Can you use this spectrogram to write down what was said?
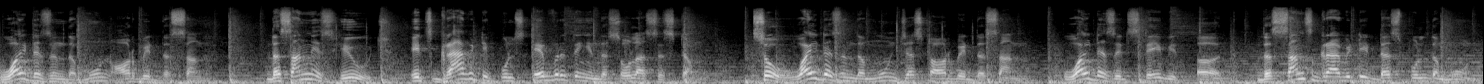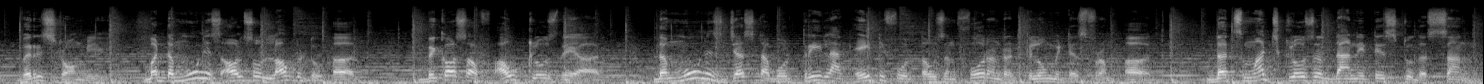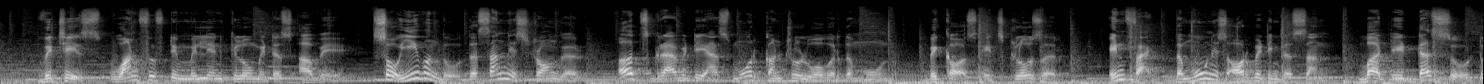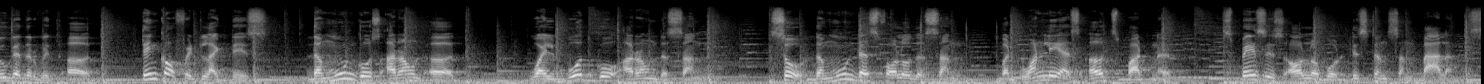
Why doesn't the moon orbit the sun? The sun is huge. Its gravity pulls everything in the solar system. So, why doesn't the moon just orbit the sun? Why does it stay with Earth? The sun's gravity does pull the moon very strongly, but the moon is also locked to Earth because of how close they are. The moon is just about 3,84,400 kilometers from Earth. That's much closer than it is to the sun, which is 150 million kilometers away. So, even though the sun is stronger, Earth's gravity has more control over the moon because it's closer. In fact, the moon is orbiting the sun, but it does so together with Earth. Think of it like this the moon goes around Earth while both go around the sun. So, the moon does follow the sun, but only as Earth's partner. Space is all about distance and balance.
